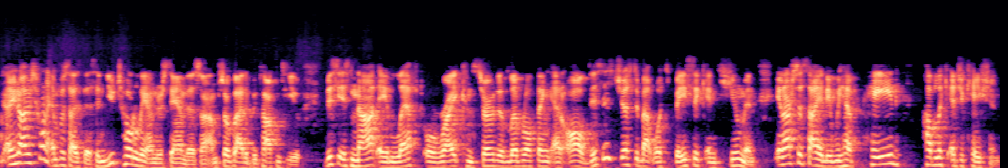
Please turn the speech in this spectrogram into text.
you know, I just want to emphasize this, and you totally understand this. I'm so glad to be talking to you. This is not a left or right, conservative, liberal thing at all. This is just about what's basic and human. In our society, we have paid public education.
